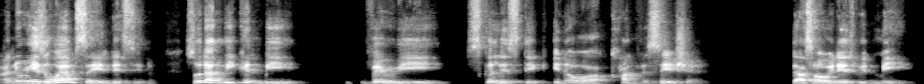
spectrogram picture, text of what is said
And the reason why I'm saying this, you know, so that we can be very scholastic in our conversation. That's how it is with me.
